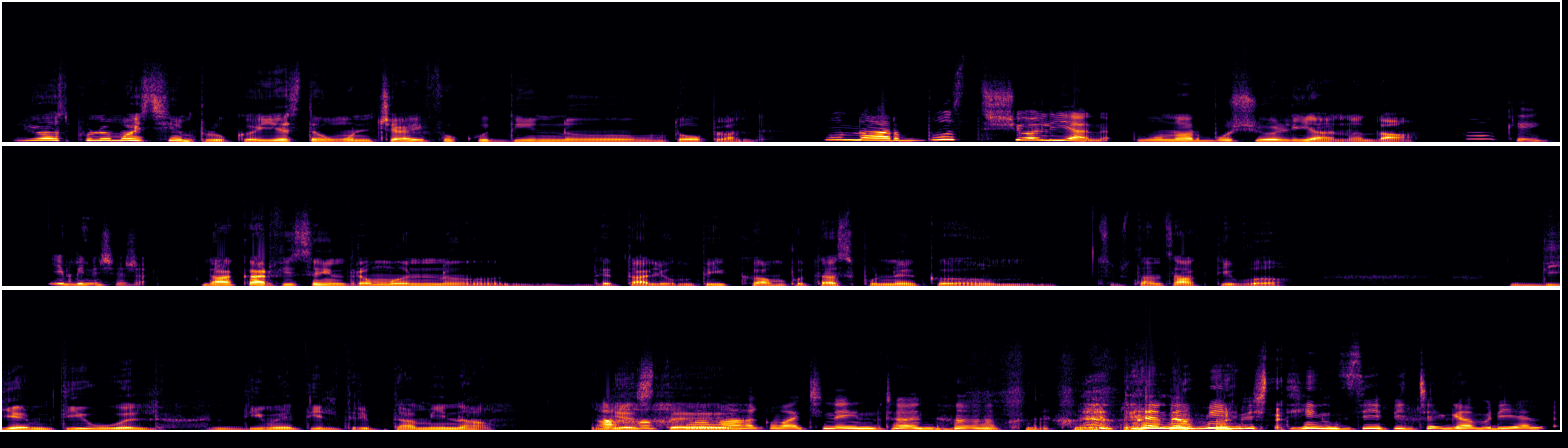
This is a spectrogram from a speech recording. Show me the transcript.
eu aș spune mai simplu, că este un ceai făcut din uh, două plante. un arbust și o liană. Un arbus și o liană, da. Ok, e bine și așa. Dacă ar fi să intrăm în uh, detaliu un pic, am putea spune că um, substanța activă DMT-ul, dimetiltriptamina, este... Aha, acum cine intră în denumiri științifice, Gabriel?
